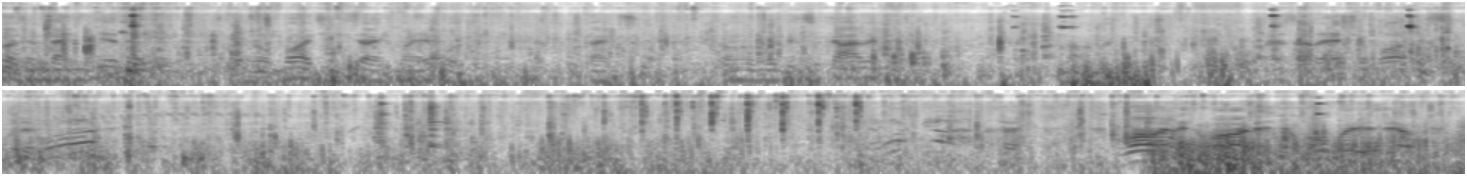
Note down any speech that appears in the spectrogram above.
кожен день їде, в все як має бути. Так що, кого буде цікавити, Добре. Ми залишимо в описі, буде. От. Ямур, п'ять. Вова не Вова не нюхав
